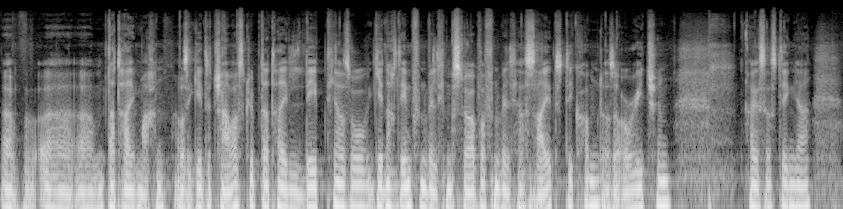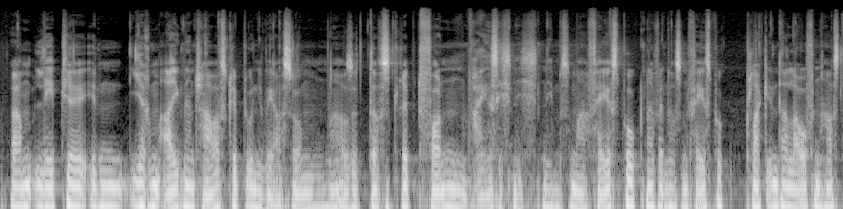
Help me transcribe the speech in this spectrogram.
Datei machen. Also jede JavaScript-Datei lebt ja so, je nachdem von welchem Server, von welcher Site die kommt, also Origin heißt das Ding ja, ähm, lebt ja in ihrem eigenen JavaScript-Universum. Ne? Also das Skript von, weiß ich nicht, nehmen Sie mal Facebook, ne? wenn du so ein Facebook-Plugin da laufen hast,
